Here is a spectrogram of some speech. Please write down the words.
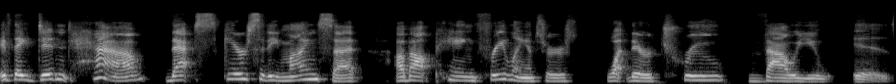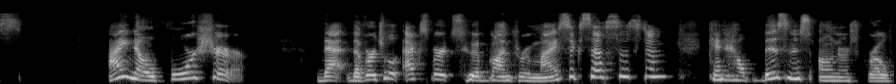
if they didn't have that scarcity mindset about paying freelancers what their true value is. I know for sure that the virtual experts who have gone through my success system can help business owners grow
